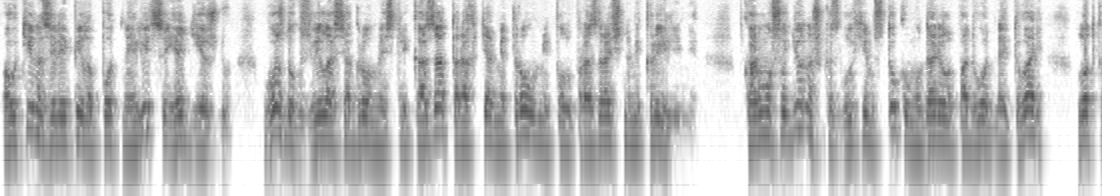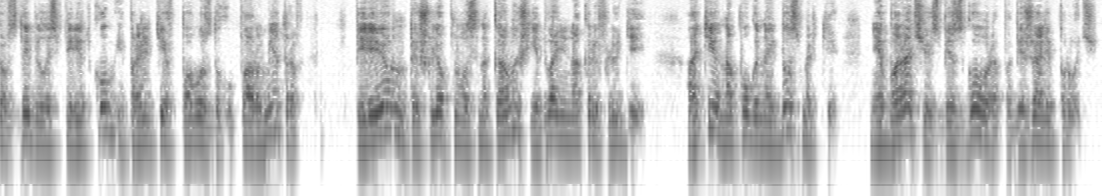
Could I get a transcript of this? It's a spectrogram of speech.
Паутина залепила потные лица и одежду. В воздух взвелась огромная стрекоза, тарахтя метровыми полупрозрачными крыльями. В корму суденышка с глухим стуком ударила подводная тварь, лодка вздыбилась передком и, пролетев по воздуху пару метров, перевернутая шлепнулась на камыш, едва не накрыв людей. А те, напуганные до смерти, не оборачиваясь без сговора, побежали прочь.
